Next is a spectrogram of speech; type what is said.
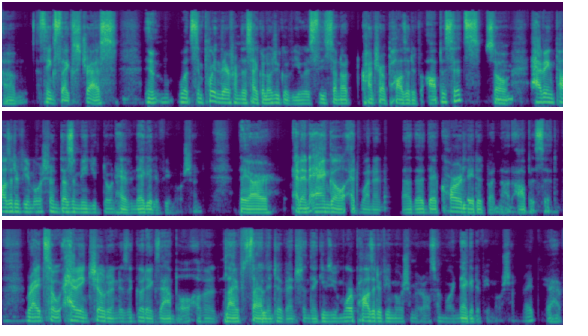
Um, things like stress. And what's important there from the psychological view is these are not contrapositive opposites. So mm-hmm. having positive emotion doesn't mean you don't have negative emotion. They are at an angle at one another. Uh, they're correlated but not opposite, right? So having children is a good example of a lifestyle intervention that gives you more positive emotion but also more negative emotion, right? You have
